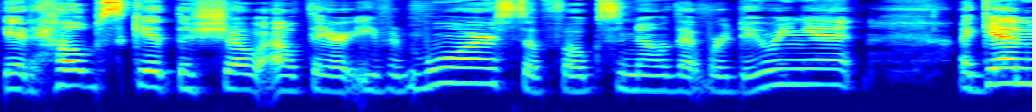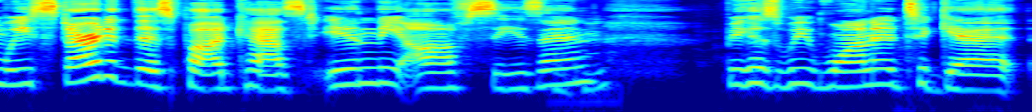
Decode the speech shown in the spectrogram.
It helps get the show out there even more so folks know that we're doing it. Again, we started this podcast in the off season mm-hmm. because we wanted to get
